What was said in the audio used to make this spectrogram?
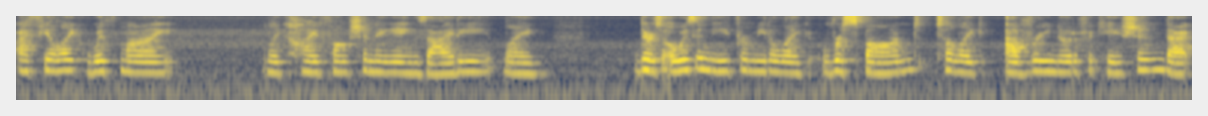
I feel like with my like high functioning anxiety, like there's always a need for me to like respond to like every notification that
